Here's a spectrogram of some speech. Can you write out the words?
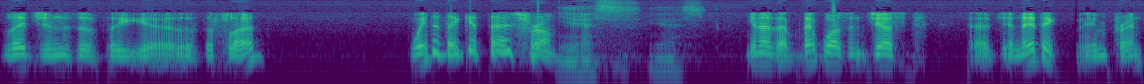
legends of the uh, of the flood. Where did they get those from? Yes, yes. You know that that wasn't just a genetic imprint.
